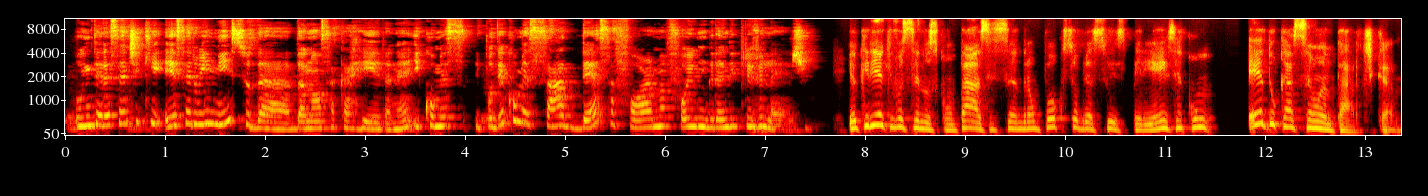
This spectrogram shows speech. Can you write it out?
O interessante é que esse era o início da, da nossa carreira, né? E, come e poder começar dessa forma foi um grande privilégio. Eu queria que você nos contasse, Sandra, um pouco sobre a sua experiência com educação antártica.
